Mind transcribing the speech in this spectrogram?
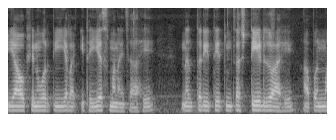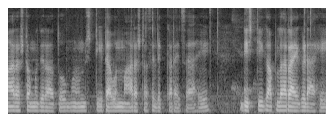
या ऑप्शनवरती याला इथं येस म्हणायचं आहे. नंतर इथे तुमचा स्टेट जो आहे आपण महाराष्ट्रामध्ये राहतो म्हणून स्टेट आपण महाराष्ट्र सिलेक्ट करायचा आहे. डिस्ट्रिक्ट आपला रायगड आहे.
